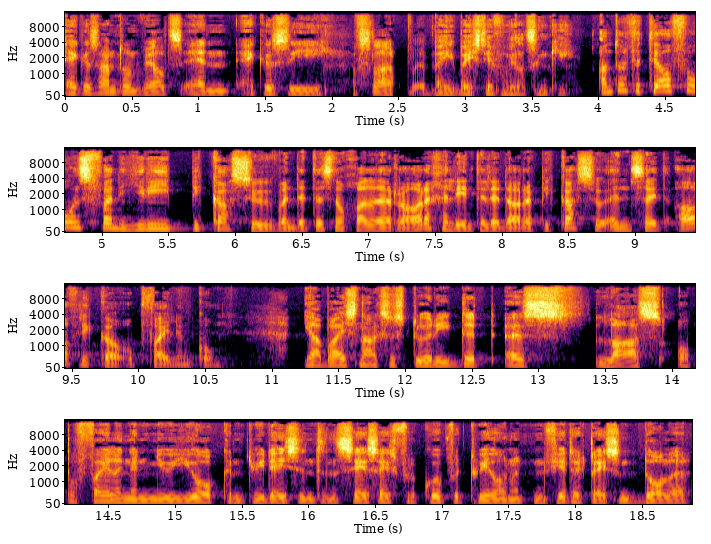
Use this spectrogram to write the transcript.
Ek is Anton Welts en ek is die afslaap by by Stefan Wilsonkie. Anton, vertel vir ons van hierdie Picasso want dit is nogal 'n rare geleentheid dat daar 'n Picasso in Suid-Afrika op veiling kom. Ja, baie snaakse storie. Dit is laas op 'n veiling in New York in 2006 hy's verkoop vir 240 000 dollar.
